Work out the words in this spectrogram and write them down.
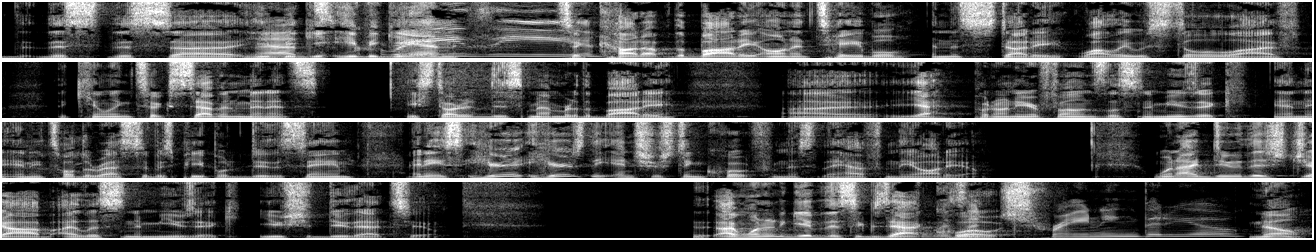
this this uh, he That's bega- he began crazy. to cut up the body on a table in the study while he was still alive. The killing took seven minutes. He started to dismember the body. Uh, yeah, put on earphones, listen to music, and and he told the rest of his people to do the same. And he's here. Here's the interesting quote from this that they have from the audio. When I do this job, I listen to music. You should do that too. I wanted to give this exact quote. a training video. no,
